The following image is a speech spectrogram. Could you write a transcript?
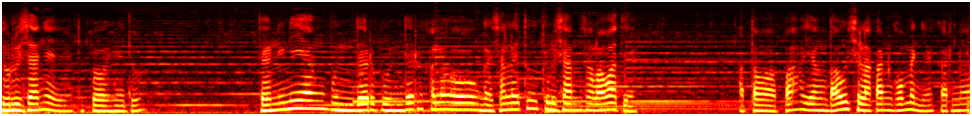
jurusannya ya di bawahnya itu. Dan ini yang bundar-bundar kalau nggak salah itu tulisan salawat ya atau apa. Yang tahu silahkan komen ya karena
